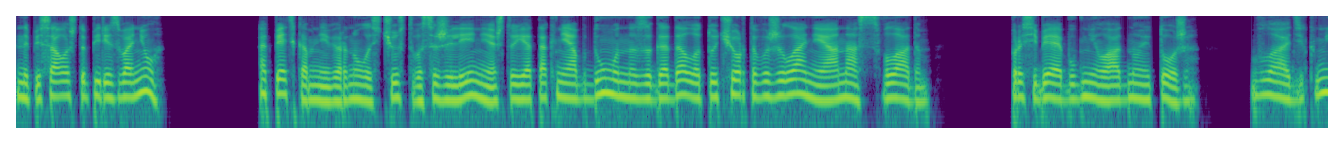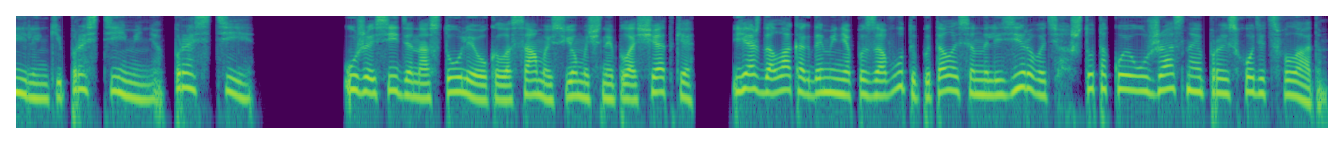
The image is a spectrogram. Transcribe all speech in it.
написала, что перезвоню — Опять ко мне вернулось чувство сожаления, что я так необдуманно загадала то чёртово желание о нас с Владом. Про себя я бубнила одно и то же. «Владик, миленький, прости меня, прости». Уже сидя на стуле около самой съемочной площадки, я ждала, когда меня позовут, и пыталась анализировать, что такое ужасное происходит с Владом.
